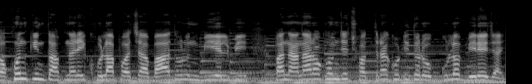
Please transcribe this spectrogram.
তখন কিন্তু আপনার এই খোলা পচা বা ধরুন বিএলবি বা নানা রকম যে ছত্রাকটিত রোগগুলো বেড়ে যায়।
